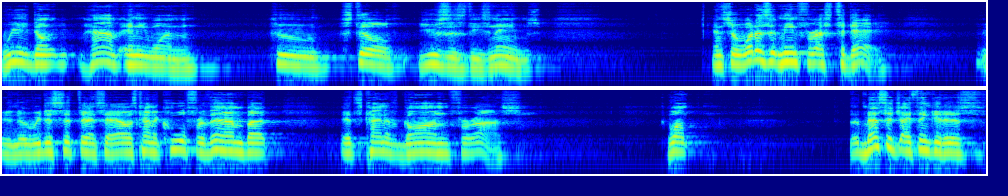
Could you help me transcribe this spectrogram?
we don't have anyone who still uses these names. And so, what does it mean for us today? You know, we just sit there and say, oh, it's kind of cool for them, but it's kind of gone for us. Well, the message I think it is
